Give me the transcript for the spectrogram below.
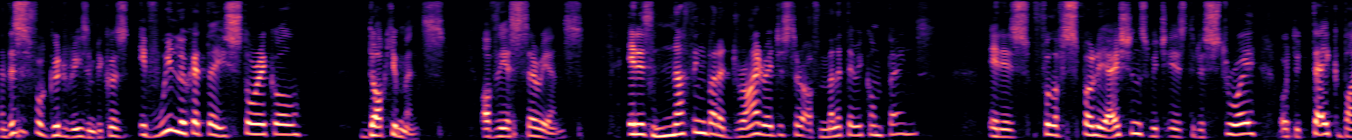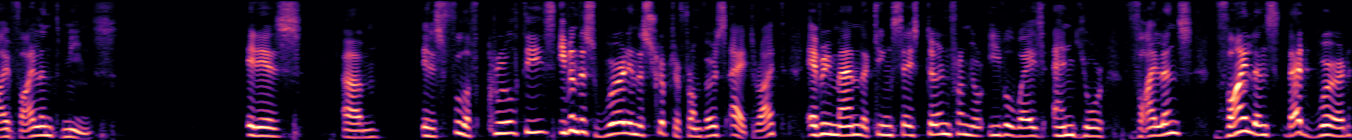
And this is for good reason because if we look at the historical documents of the Assyrians, it is nothing but a dry register of military campaigns. It is full of spoliations, which is to destroy or to take by violent means. It is um, it is full of cruelties. Even this word in the scripture from verse 8, right? Every man, the king says, turn from your evil ways and your violence. Violence, that word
